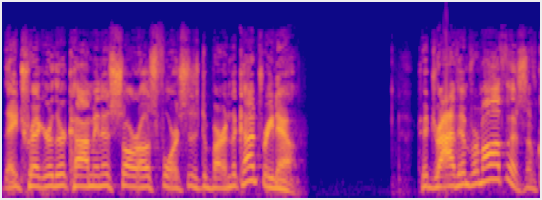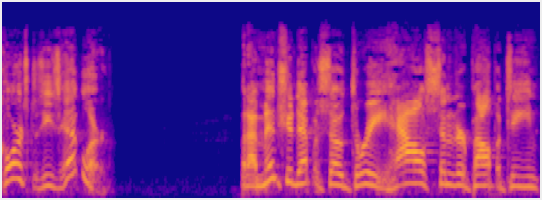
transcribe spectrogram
they trigger their communist Soros forces to burn the country down to drive him from office, of course, because he's Hitler. But I mentioned episode three how Senator Palpatine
